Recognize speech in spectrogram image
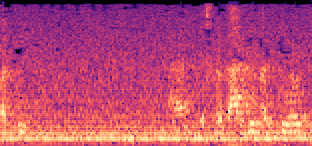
पति इस प्रकार की भक्ति होगी।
